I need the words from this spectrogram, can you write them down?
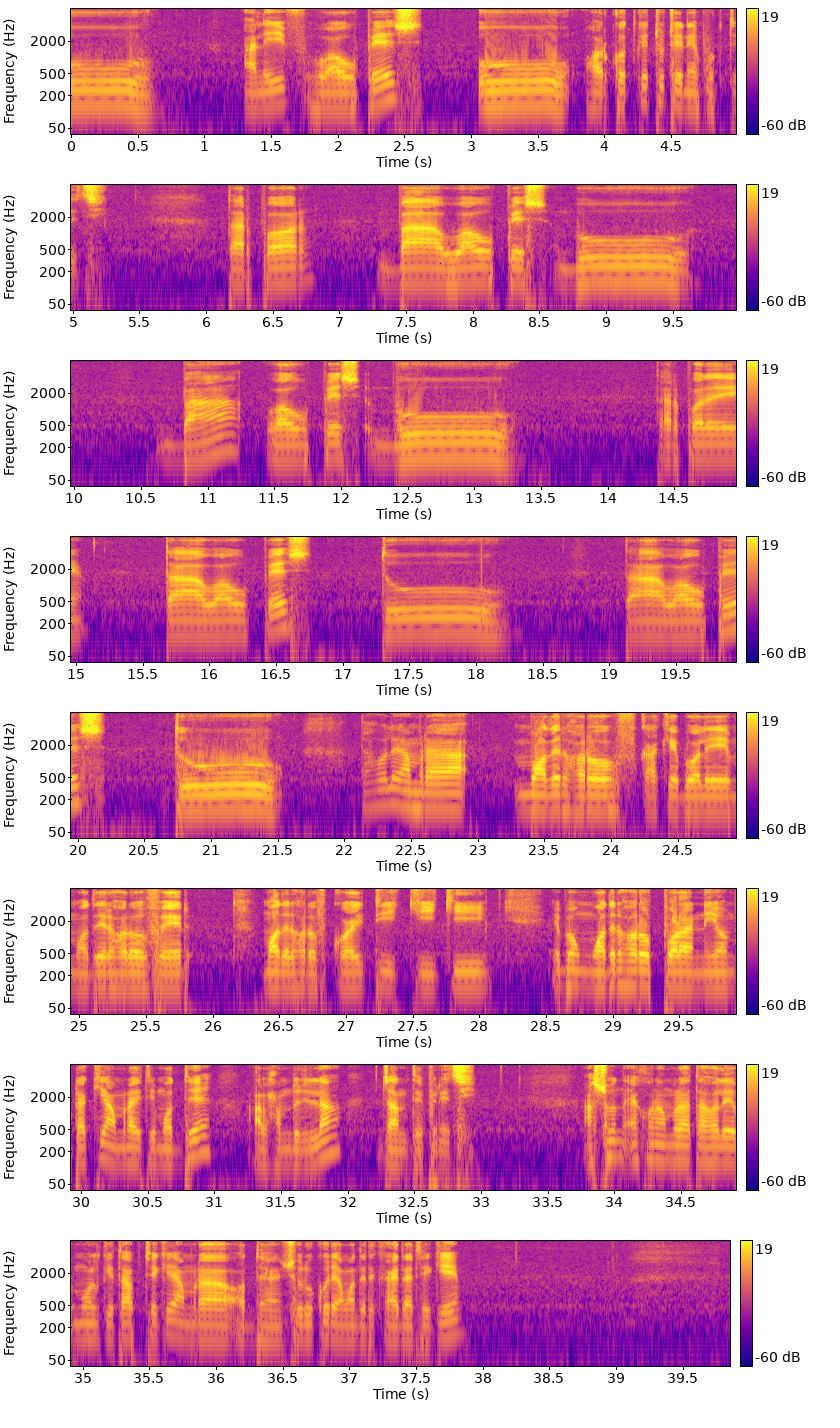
আলিফ ওয়াও পেশ উ, হরকতকে একটু টেনে পড়তেছি। তারপর বা ওয়াও পেশ বু, বা ওয়াও পেশ বু, তারপরে তা ওয়াও পেশ তু, তা ওয়াও পেশ তু। তাহলে আমরা মদের হরফ কাকে বলে? মদের হরফের মদের হরফ কয়টি, কি কি? এবং মদের হরফ পড়ার নিয়মটা কি? আমরা ইতিমধ্যে, আলহামদুলিল্লাহ, জানতে পেরেছি। আসুন এখন আমরা তাহলে মূল কিতাব থেকে আমরা অধ্যয়ন শুরু করি আমাদের কায়দা থেকে।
